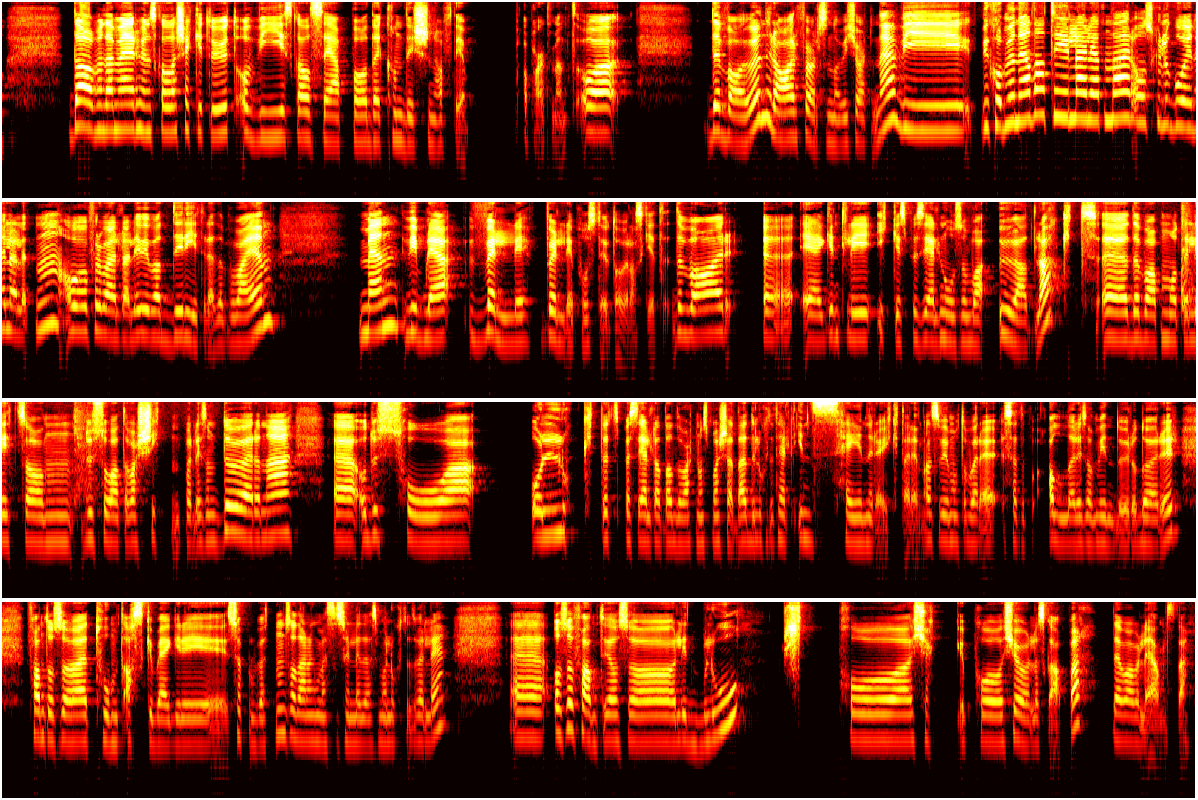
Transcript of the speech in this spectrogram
dame er mer. Hun skal ha sjekket ut, og vi skal se på the condition of the apartment. Og det var jo en rar følelse når vi kjørte ned. Vi, vi kom jo ned da til leiligheten der og skulle gå inn i leiligheten. Og for å være helt ærlig, vi var dritredde på veien. Men vi ble veldig, veldig positivt overrasket. Det var eh, egentlig ikke spesielt noe som var ødelagt. Eh, det var på en måte litt sånn Du så at det var skittent på liksom dørene, eh, og du så og luktet spesielt at det hadde vært noe som har skjedd der. Det luktet helt insane røyk der inne. Så vi måtte bare sette på alle liksom, vinduer og dører. Fant også et tomt askebeger i søppelbøtten, så det er nok mest sannsynlig det som har luktet veldig. Eh, og så fant vi også litt blod på, på kjøleskapet. Det var vel det eneste.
